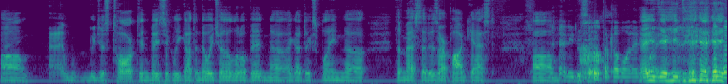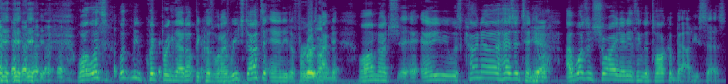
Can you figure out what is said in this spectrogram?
Um, and we just talked and basically got to know each other a little bit, and uh, I got to explain uh, the mess that is our podcast. Um, And he decided to come on anyway. and he did. He did. well, let's let me quick bring that up because when I reached out to Andy the first time, well, I'm not. Sure, Andy was kind of hesitant. He- Yeah. I wasn't sure I had anything to talk about. He says.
